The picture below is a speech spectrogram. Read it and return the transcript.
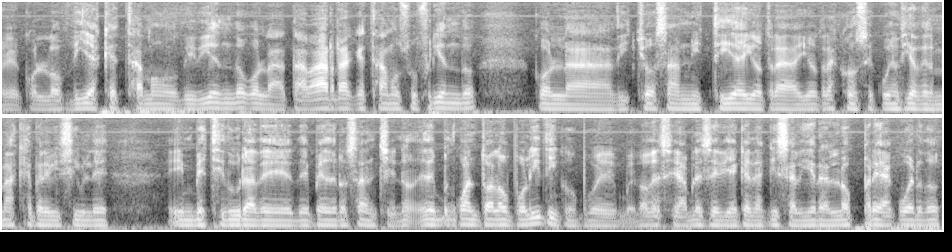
eh, con los días que estamos viviendo, con la tabarra que estamos sufriendo, con la dichosa amnistía y, y otras consecuencias del más que previsible investidura de, Pedro Sánchez. En cuanto a lo político, pues lo deseable sería que de aquí salieran los preacuerdos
